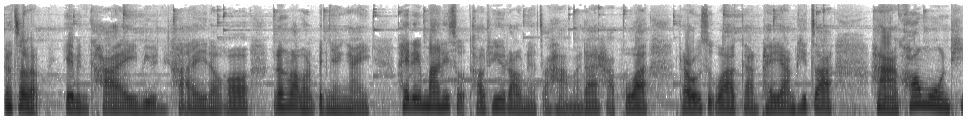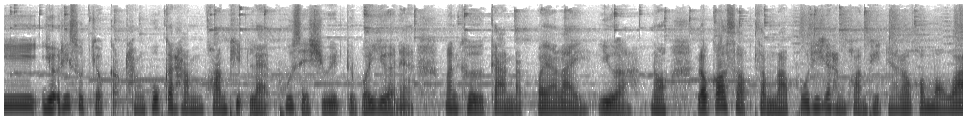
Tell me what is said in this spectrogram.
ก็จะแบบ A เป็นใคร B เป็นใคร แล้วก็เรื่องราวมันเป็นยังไง ให้ได้มากที่สุดเท่าที่เราเนี่ยจะหามาได้ค่ะ เพราะว่าเรารู้สึกว่าการพยายามที่จะหาข้อมูลที่เยอะที่สุดเกี่ยวกับทั้งผู้กระทำความผิดและผู้เสียชีวิตหรือว่าเหยื่อเนี่ยมันคือการแบบไว้อะไรเหยื่อเนาะแล้วก็สำหรับผู้ที่กระทำความผิดเนี่ยเราก็มองว่า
